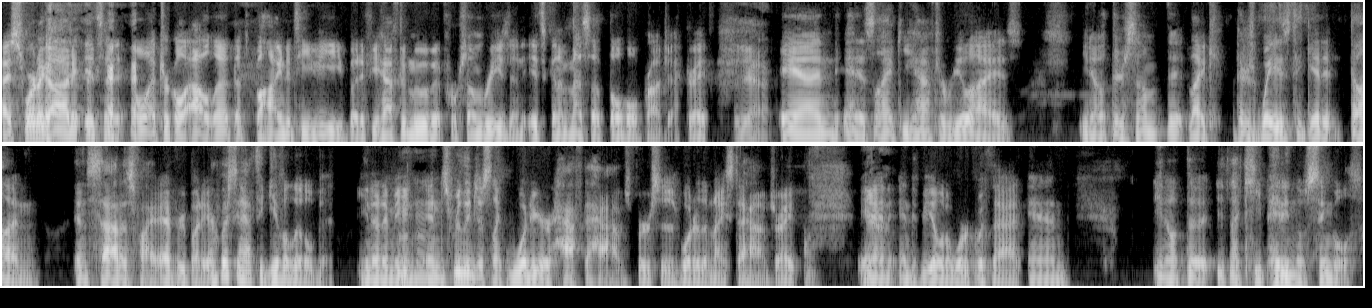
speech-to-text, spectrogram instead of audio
I swear to God, it's an electrical outlet that's behind a TV, but if you have to move it for some reason, it's going to mess up the whole project, right? Yeah. And and it's like you have to realize, you know, there's some that like there's ways to get it done and satisfy everybody. Everybody's gonna have to give a little bit. You know what I mean? Mm-hmm. And it's really just like what are your have to haves versus what are the nice to haves, right? And yeah. and to be able to work with that and you know the like keep hitting those singles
